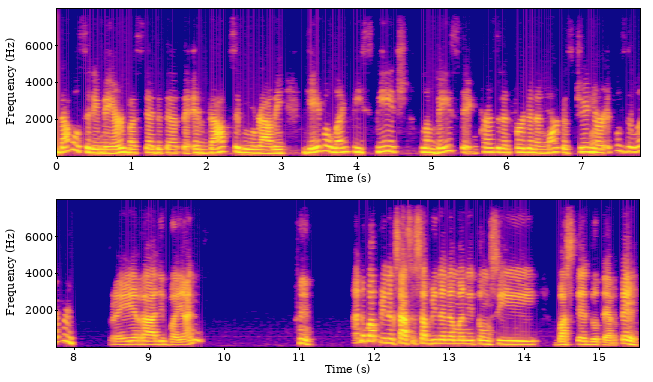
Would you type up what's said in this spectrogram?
Davao City Mayor Baste Duterte, in that Cebu rally, gave a lengthy speech lambasting President Ferdinand Marcos Jr. It was delivered Prayer rally ba yan? ano ba pinagsasasabi na naman itong si Baste Duterte?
